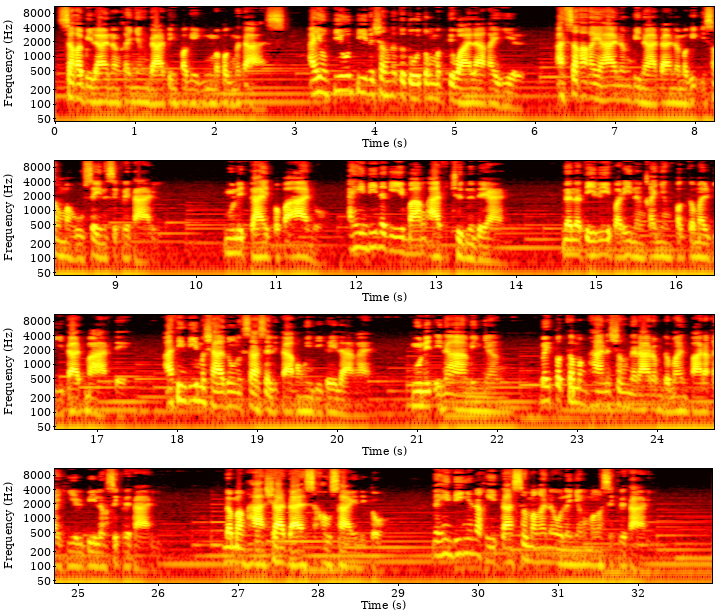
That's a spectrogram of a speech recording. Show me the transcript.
Sa kabila ng kanyang dating pagiging mapagmataas, ay unti-unti na siyang natututong magtiwala kay Hill at sa kakayahan ng binata na maging isang mahusay na sekretary. Ngunit kahit papaano, ay hindi nag-iiba ang attitude ni Dayan. Nanatili pa rin ang kanyang pagkamaldita at maarte at hindi masyadong nagsasalita kung hindi kailangan. Ngunit inaamin niyang may pagkamangha na siyang nararamdaman para kay Hill bilang sekretary. Namangha siya dahil sa kausayan nito na hindi niya nakita sa mga nauna niyang mga sekretary.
